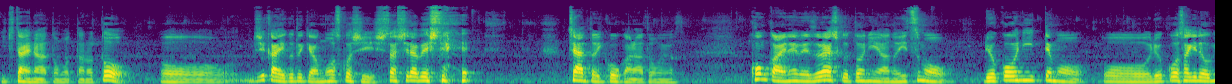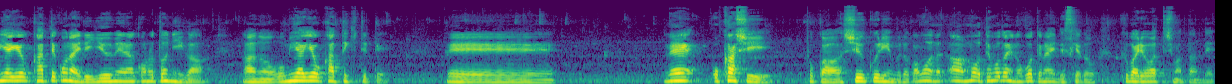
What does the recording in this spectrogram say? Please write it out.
行きたいなと思ったのと次回行く時はもう少し下調べして ちゃんと行こうかなと思います。今回ね珍しくトニーあのいつも旅行に行っても旅行先でお土産を買ってこないで有名なこのトニーがあのお土産を買ってきてて、えー、ね、お菓子とかシュークリームとかもあもう手元に残ってないんですけど配り終わってしまったんで、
